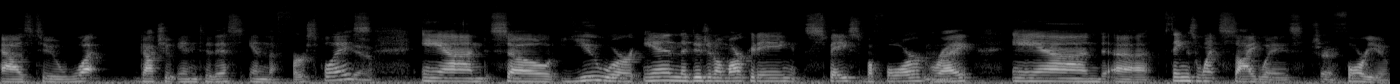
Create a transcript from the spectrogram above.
as to what got you into this in the first place. And so you were in the digital marketing space before, Mhm. right? And uh, things went sideways Sure. for you.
